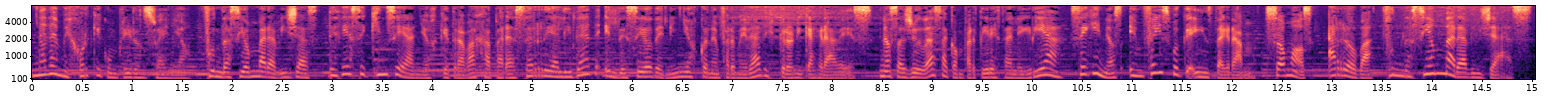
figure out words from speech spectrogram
nada mejor que cumplir un sueño. Fundación Maravillas, desde hace 15 años que trabaja para hacer realidad el deseo de niños con enfermedades crónicas graves. ¿Nos ayudas a compartir esta alegría? Seguinos en Facebook e Instagram. Somos arroba Fundación Maravillas.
